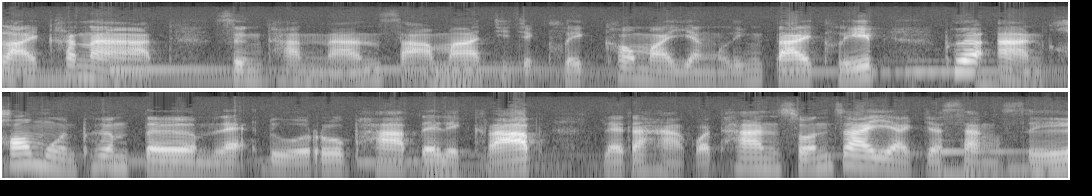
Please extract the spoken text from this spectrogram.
หลายขนาด ซึ่งท่านนั้นสามารถที่จะคลิกเข้ามายังลิงก์ใต้คลิป เพื่ออ่านข้อมูลเพิ่มเติม และดูรูปภาพได้เลยครับ และถ้าหากว่าท่านสนใจอยากจะสั่งซื้อ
